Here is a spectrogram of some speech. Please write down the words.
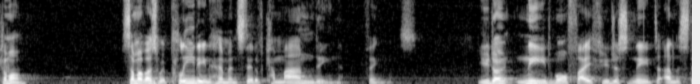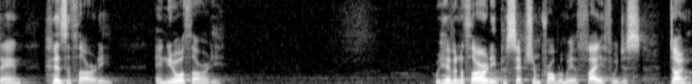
Come on. Some of us, we're pleading him instead of commanding things. You don't need more faith, you just need to understand his authority and your authority. We have an authority perception problem. We have faith. We just don't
